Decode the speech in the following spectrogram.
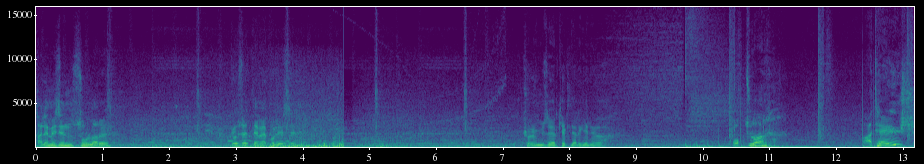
Kalemizin surları. Gözetleme kulesi. Köyümüze erkekleri geliyor. Okçular. Ateş.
